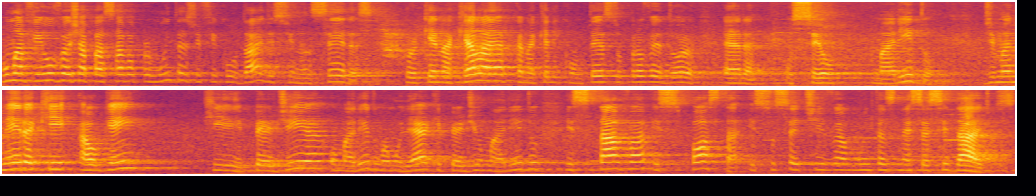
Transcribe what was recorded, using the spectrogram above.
Uma viúva já passava por muitas dificuldades financeiras, porque naquela época, naquele contexto, o provedor era o seu marido, de maneira que alguém que perdia o marido, uma mulher que perdia o marido, estava exposta e suscetível a muitas necessidades.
